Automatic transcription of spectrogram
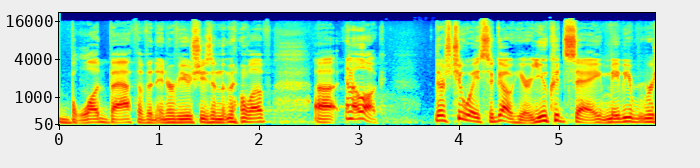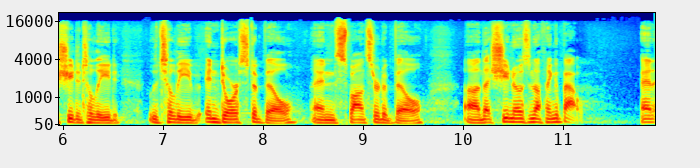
bloodbath of an interview she's in the middle of. Uh, and look, there's two ways to go here. You could say maybe Rashida Tlaib, Tlaib endorsed a bill and sponsored a bill uh, that she knows nothing about. And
